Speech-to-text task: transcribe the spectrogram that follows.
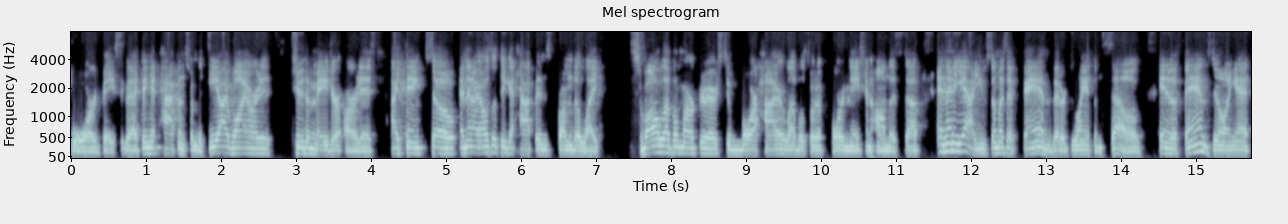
board. Basically, I think it happens from the DIY artist to the major artist. I think so, and then I also think it happens from the like small level marketers to more higher level sort of coordination on this stuff. And then yeah, you sometimes have fans that are doing it themselves, and if a fan's doing it.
